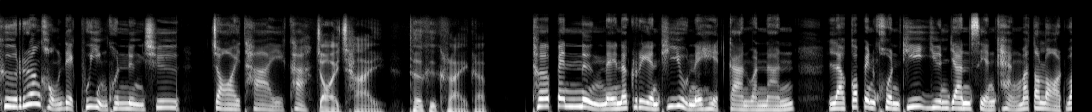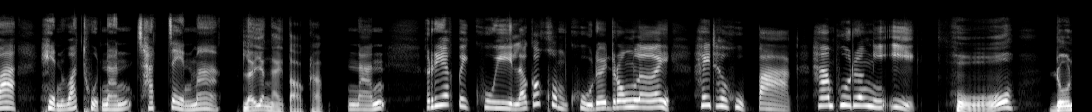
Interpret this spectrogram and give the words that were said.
คือเรื่องของเด็กผู้หญิงคนหนึ่งชื่อ จอยไทยค่ะ จอยชาย เธอคือใครครับ เธอเป็นหนึ่งในนักเรียนที่อยู่ในเหตุการณ์วันนั้น แล้วก็เป็นคนที่ยืนยันเสียงแข็งมาตลอดว่า เห็นวัตถุนั้นชัดเจนมาก แล้วยังไงต่อครับ นั้น เรียกไปคุยแล้วก็ข่มขู่โดยตรงเลย ให้เธอหุบปาก ห้ามพูดเรื่องนี้อีก โห โดน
